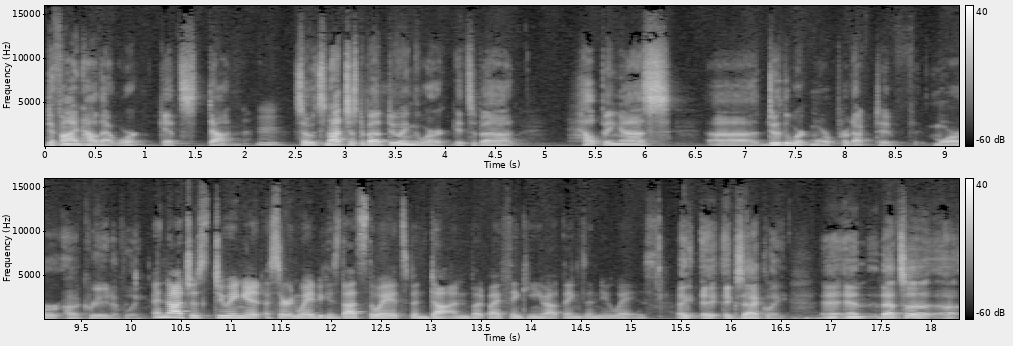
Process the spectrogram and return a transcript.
define how that work gets done. Mm. So it's not just about doing the work; it's about helping us uh, do the work more productive, more uh, creatively, and not just doing it a certain way because that's the way it's been done, but by thinking about things in new ways. A- exactly, and, and that's a,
